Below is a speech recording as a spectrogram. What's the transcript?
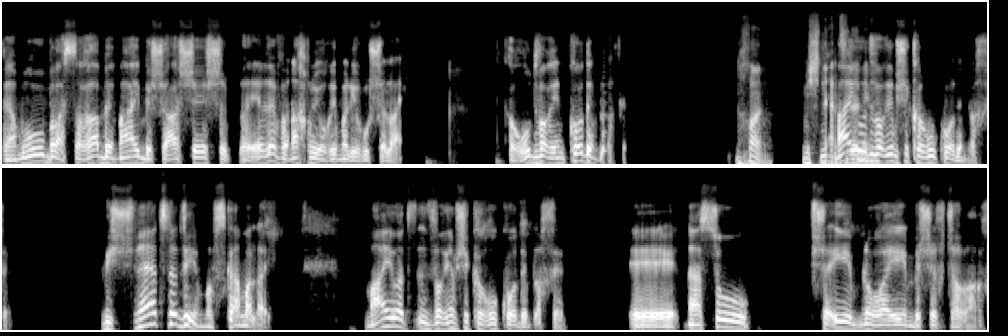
ואמרו בעשרה במאי בשעה שש בערב, אנחנו יורים על ירושלים. קרו דברים קודם לכן. נכון, משני הצדדים. מה היו הדברים שקרו קודם לכן? משני הצדדים, מוסכם עליי. מה היו הדברים שקרו קודם לכן? אה, נעשו פשעים נוראים בשייח' ג'ראח,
